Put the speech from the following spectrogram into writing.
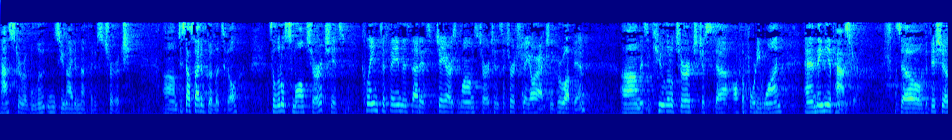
pastor of Luton's United Methodist Church, um, just outside of Goodlettsville. It's a little small church. Its claim to fame is that it's JR's mom's church, and it's a church JR actually grew up in. Um, it's a cute little church just uh, off of 41, and they need a pastor. So the bishop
